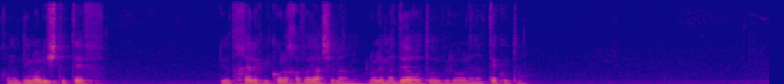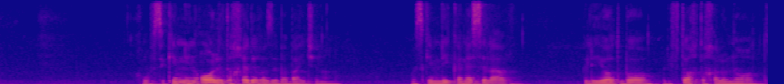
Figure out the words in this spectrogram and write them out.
אנחנו נותנים לו להשתתף, להיות חלק מכל החוויה שלנו, לא למדר אותו ולא לנתק אותו. אנחנו מפסיקים לנעול את החדר הזה בבית שלנו. מסכים להיכנס אליו ולהיות בו ולפתוח את החלונות.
